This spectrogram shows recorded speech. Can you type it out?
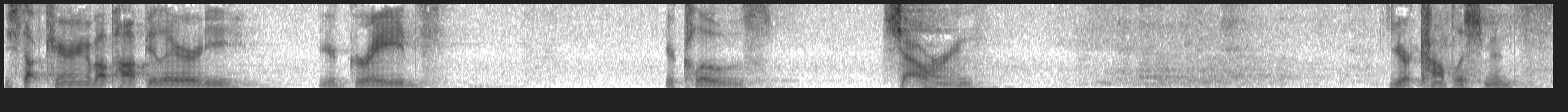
You stop caring about popularity your grades, your clothes, showering, your accomplishments.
